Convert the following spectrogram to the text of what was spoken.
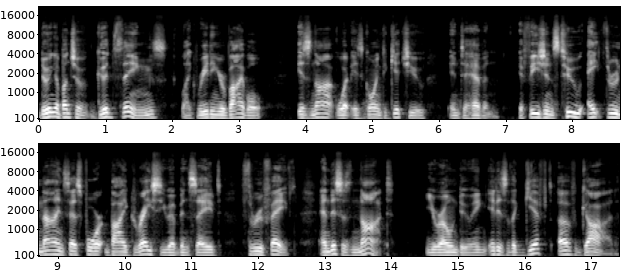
doing a bunch of good things like reading your Bible is not what is going to get you into heaven. Ephesians 2 8 through 9 says, For by grace you have been saved through faith. And this is not your own doing, it is the gift of God,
